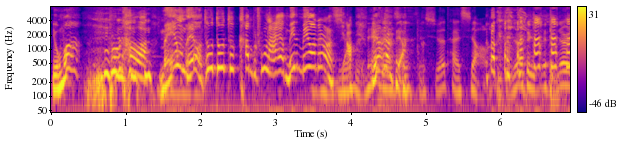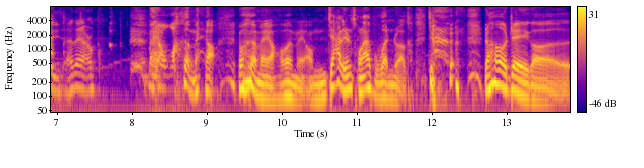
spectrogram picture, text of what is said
有吗？不知道啊，没有没有，都都都看不出来呀、没没往那上想，没往那样想，学太像了，你就是你就是以前那样。没有，我可没有，我可没有，我可没有。我们家里人从来不问这个，就是。然后这个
